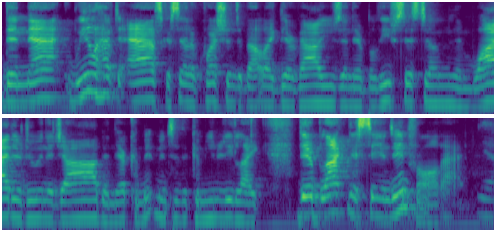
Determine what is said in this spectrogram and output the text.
then that we don't have to ask a set of questions about like their values and their belief system and why they're doing the job and their commitment to the community. Like their blackness stands in for all that. Yeah.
